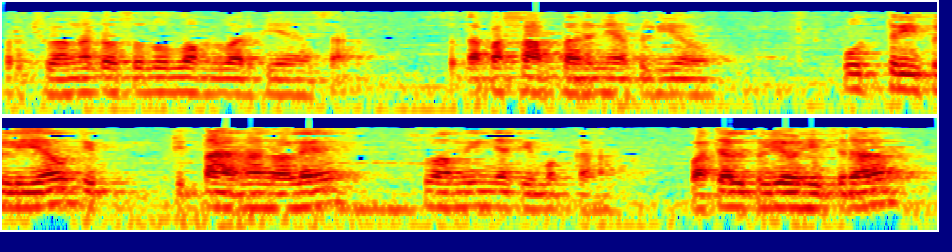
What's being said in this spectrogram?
Perjuangan Rasulullah luar biasa. Betapa sabarnya beliau. Putri beliau ditahan oleh suaminya di Mekah. Padahal beliau hijrah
